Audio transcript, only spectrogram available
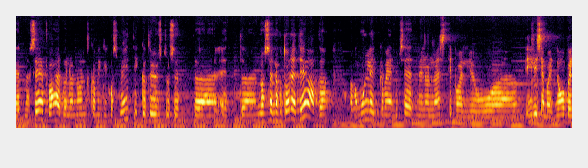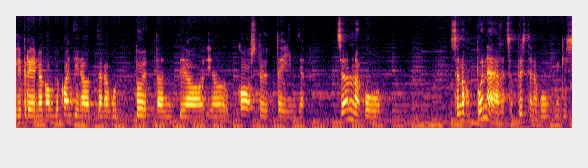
et noh, see, et vahepeal on olnud ka mingi kosmeetikatööstus, et, et noh, see on nagu tore teada, aga mulle ikka meeldib see, et meil on hästi palju äh, hilisemaid Nobeli preemia kandidaate nagu toetanud ja, ja kaastööd teinud ja see on nagu, see on nagu põnev, et sa oled tõesti nagu mingis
